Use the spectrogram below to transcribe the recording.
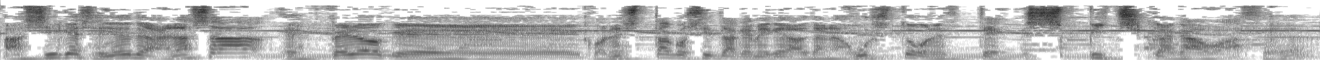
Así que, señores de la NASA, espero que con esta cosita que me he quedado tan a gusto, con este speech que acabo de hacer,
